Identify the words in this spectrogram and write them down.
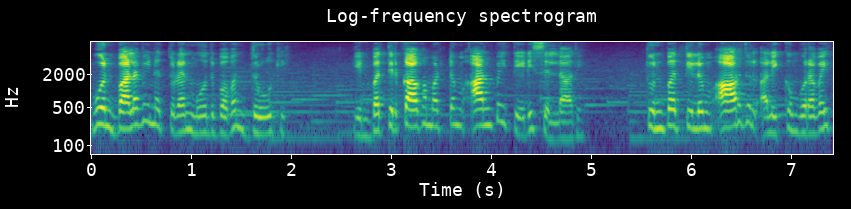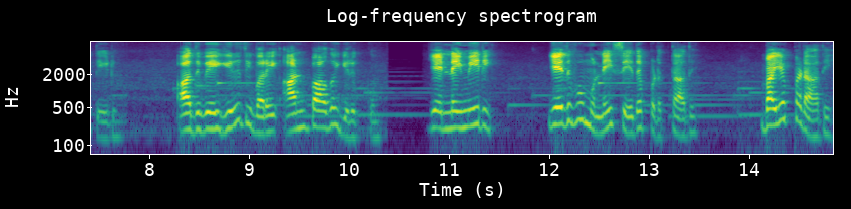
உன் பலவீனத்துடன் மோதுபவன் துரோகி. இன்பத்திற்காக மட்டும் அன்பை தேடி செல்லாதே. துன்பத்திலும் ஆறுதல் அளிக்கும் உறவை தேடும் அதுவே இறுதி வரை அன்பாக இருக்கும். என்னை மீறி எதுவும் உன்னை சேதப்படுத்தாது. பயப்படாதே.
